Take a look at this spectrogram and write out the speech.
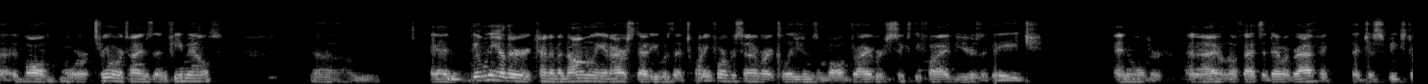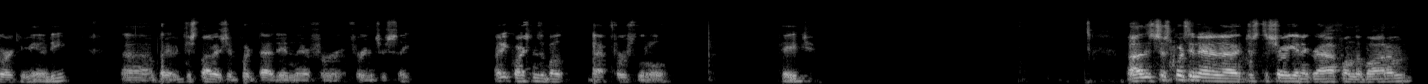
uh, involved more, three more times than females. Um, and the only other kind of anomaly in our study was that 24% of our collisions involved drivers 65 years of age and older. And I don't know if that's a demographic that just speaks to our community, uh, but I just thought I should put that in there for, for interest sake. Any questions about that first little page? Uh, this just puts in a, just to show you in a graph on the bottom.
